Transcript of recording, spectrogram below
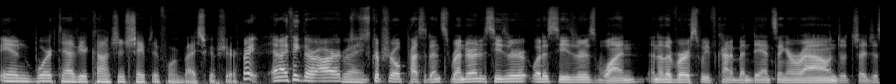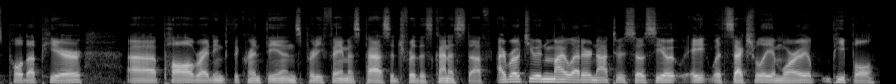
and work to have your conscience shaped and formed by Scripture. Right. And I think there are Right. scriptural precedents. Render unto Caesar what is Caesar's, one. Another verse we've kind of been dancing around, which I just pulled up here. Uh, Paul writing to the Corinthians, pretty famous passage for this kind of stuff. I wrote you in my letter not to associate with sexually immoral people,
